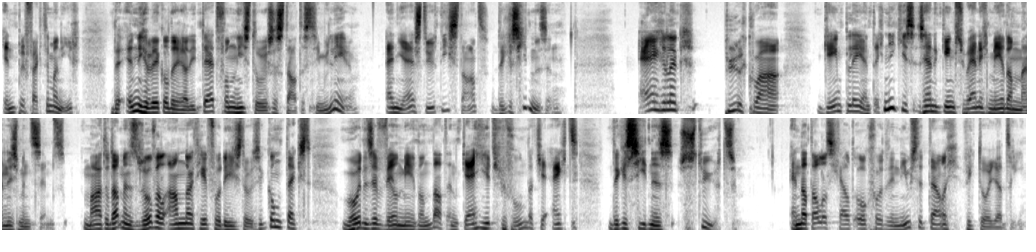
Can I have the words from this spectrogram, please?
imperfecte manier de ingewikkelde realiteit van een historische staat te stimuleren. En jij stuurt die staat de geschiedenis in. Eigenlijk puur qua gameplay en techniekjes zijn de games weinig meer dan management sims. Maar doordat men zoveel aandacht heeft voor de historische context, worden ze veel meer dan dat en krijg je het gevoel dat je echt de geschiedenis stuurt. En dat alles geldt ook voor de nieuwste telg Victoria 3.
